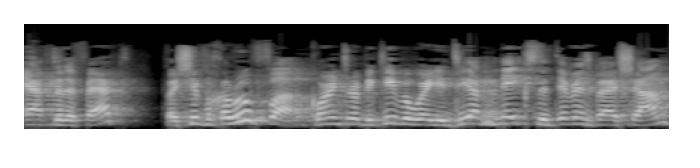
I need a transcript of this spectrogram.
after the fact, by Shivcha Rufa, according to Rabbi Kiva, where Yediyah makes the difference by Hashem,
